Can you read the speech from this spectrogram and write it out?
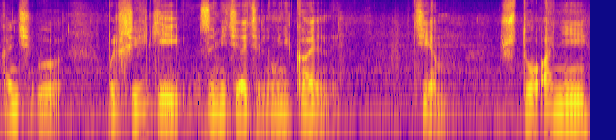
Конч... Э, большевики замечательно, уникальны тем, что они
